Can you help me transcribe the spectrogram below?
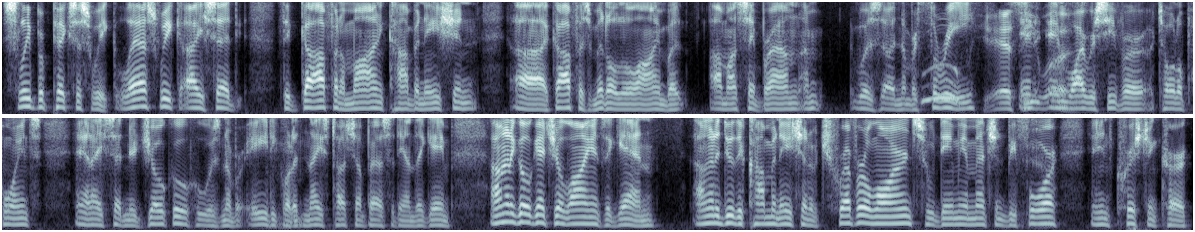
Sleeper picks this week. Last week I said the Goff and Amon combination. Uh, Goff is middle of the line, but I'm on St. Brown I'm, was uh, number three Yes, he in, in wide receiver total points. And I said Njoku, who was number eight. He caught a nice touchdown pass at the end of the game. I'm going to go against your Lions again. I'm going to do the combination of Trevor Lawrence, who Damian mentioned before, and Christian Kirk.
